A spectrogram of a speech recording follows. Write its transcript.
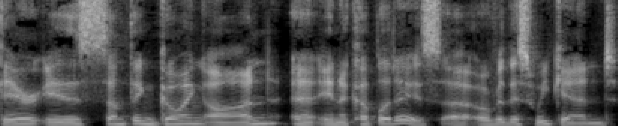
there is something going on uh, in a couple of days, uh, over this weekend,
